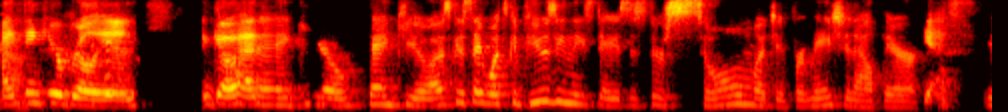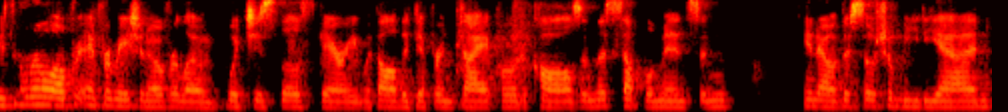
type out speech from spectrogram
yeah. i think you're brilliant Go ahead. Thank you. Thank you. I was going to say what's confusing these days is there's so much information out there. Yes. It's a little information overload, which is a little scary with all the different diet protocols and the supplements and, you know, the social media and,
